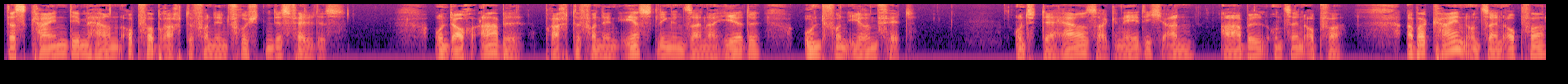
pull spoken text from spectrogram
dass Kain dem Herrn Opfer brachte von den Früchten des Feldes. Und auch Abel brachte von den Erstlingen seiner Herde und von ihrem Fett. Und der Herr sah gnädig an Abel und sein Opfer, aber Kain und sein Opfer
